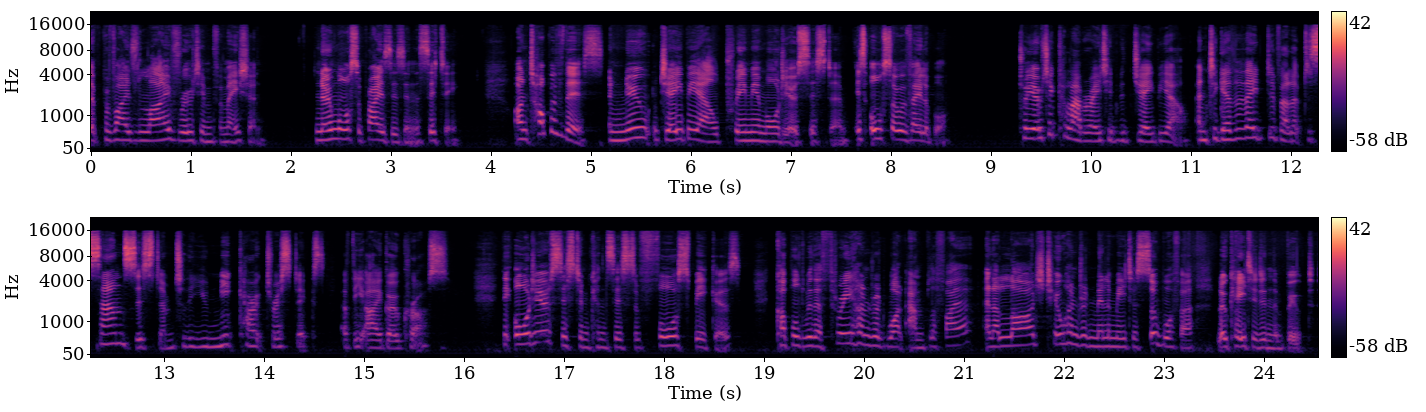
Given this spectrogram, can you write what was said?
that provides live route information. No more surprises in the city. On top of this, a new JBL premium audio system is also available. Toyota collaborated with JBL, and together they developed a sound system to the unique characteristics of the Aygo Cross. The audio system consists of four speakers, coupled with a 300 watt amplifier and a large 200 millimeter subwoofer located in the boot,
